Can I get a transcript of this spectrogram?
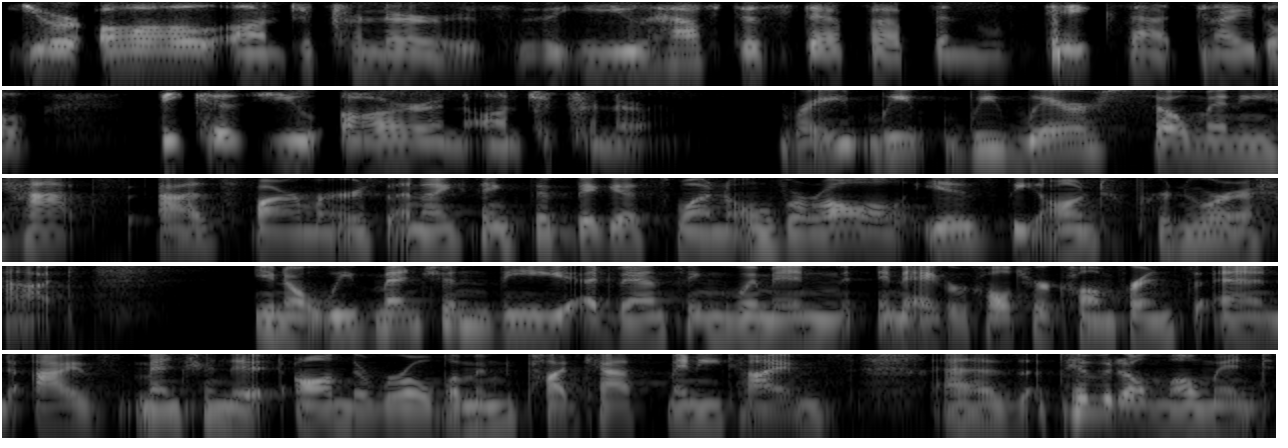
you're all entrepreneurs. You have to step up and take that title because you are an entrepreneur. Right? We we wear so many hats as farmers and I think the biggest one overall is the entrepreneur hat. You know, we've mentioned the Advancing Women in Agriculture conference, and I've mentioned it on the Rural Women podcast many times as a pivotal moment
